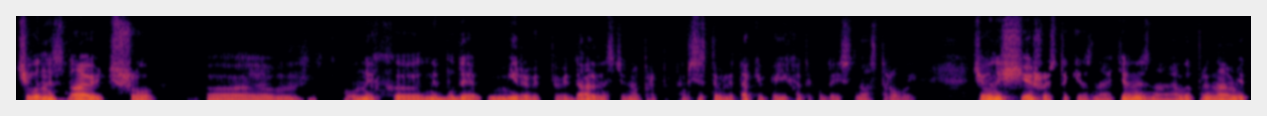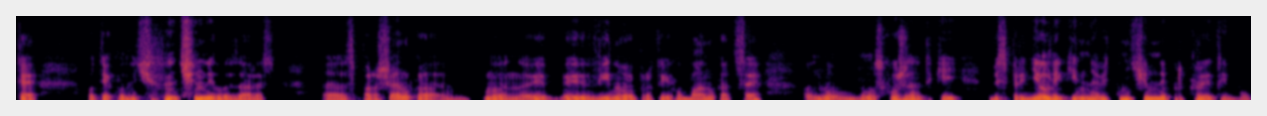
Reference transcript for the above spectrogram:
чи вони знають, що е, у них е, не буде міри відповідальності, наприклад, там сісти в літак і поїхати кудись на острови. Чи вони ще щось таке знають, я не знаю. Але принаймні те, от як вони чинили зараз е, з Порошенко війною проти його банка, це ну, було схоже на такий безпреділ, який навіть нічим не прикритий був.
